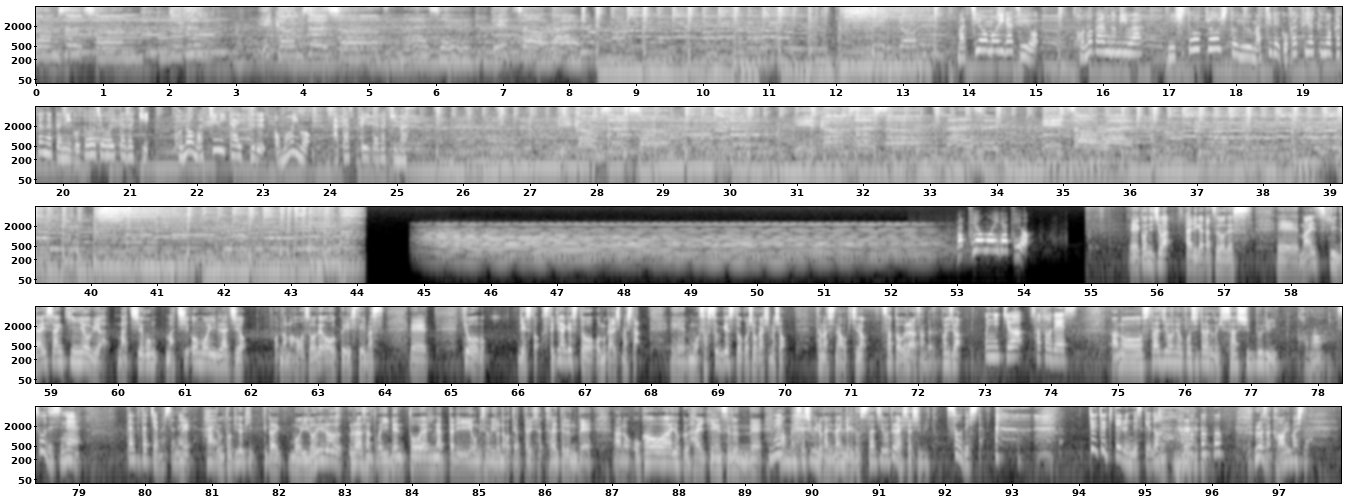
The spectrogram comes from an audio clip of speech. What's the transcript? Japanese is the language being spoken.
comes 街思いラジオ。この番組は西東京市という町でご活躍の方々にご登場いただきこの町に対する思いを語っていただきます。町思いラジオ。えーこんにちは。有賀達郎です、えー毎月第3金曜日は町お町思いラジオ。生放送でお送りしています、えー今日ゲスト素敵なゲストをお迎えしました、えーもう早速ゲストをご紹介しましょう。田無直吉の佐藤うららさんです。こんにちは。こんにちは、佐藤です。あのースタジオにお越しいただくの久しぶりかな。そうですね。だいぶ経っちゃいましたね。ねはいでも。時々っていうかもういろいろうららさんとかイベントをおやりになったりお店でもいろんなことやったりさされてるんであのお顔はよく拝見するんで、ねあんまり久しぶりの感じないんだけどスタジオでは久しぶりとそうでした。ちょいちょい来てるんですけど、うららさん変わりました？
